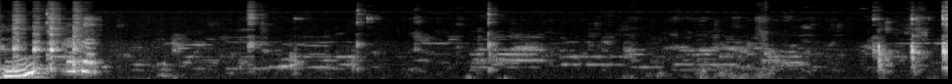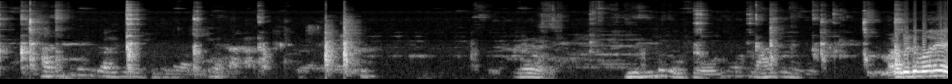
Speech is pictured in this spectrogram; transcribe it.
ഉം. അങ്ങോട്ട് പോരെ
